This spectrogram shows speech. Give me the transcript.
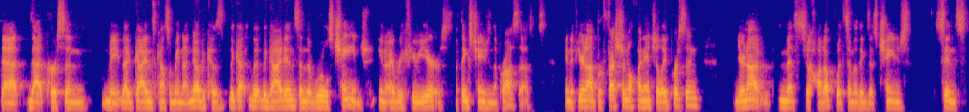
that that person may that guidance council may not know because the, the, the guidance and the rules change you know every few years. Things change in the process. And if you're not a professional financial aid person you're not necessarily caught up with some of the things that's changed since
